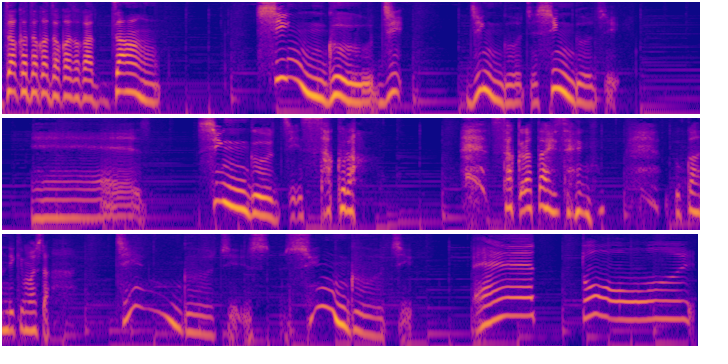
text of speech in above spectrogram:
ザカザカザカザカザン。新宮寺神宮寺新宮寺えー、新宮寺桜。桜大戦。浮かんできました。神宮寺新宮寺？えー、っと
